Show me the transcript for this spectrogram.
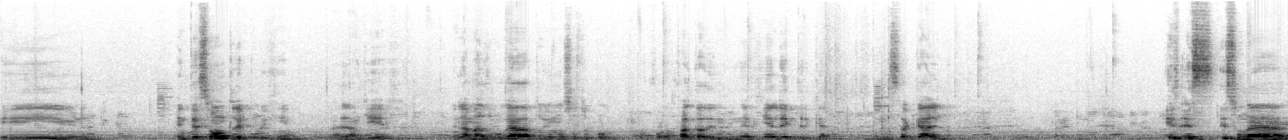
eh, en Tezontle, por ejemplo, ayer. En la madrugada tuvimos otro por, por falta de energía eléctrica en Iztacalco. Es, es, es una,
